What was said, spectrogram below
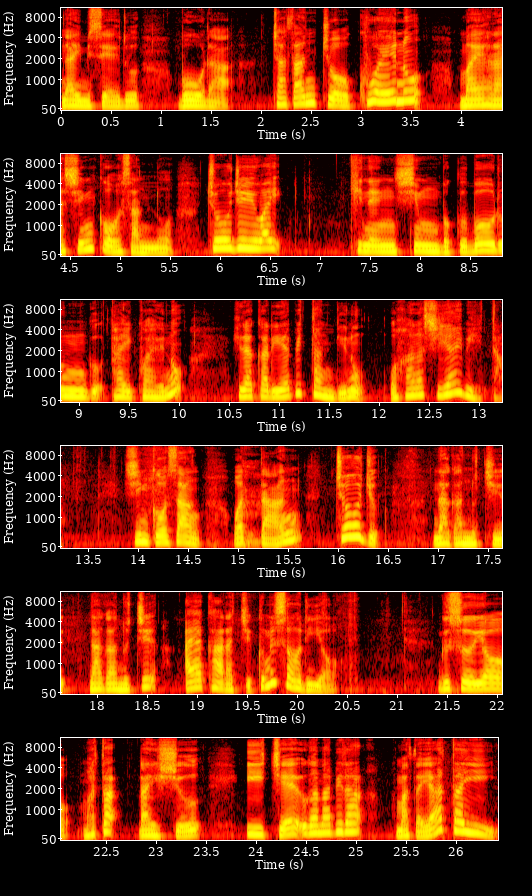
内見せるボーラー茶壇町クエの前原信仰さんの長寿祝い記念親睦ボールング大会の開かりやびたんりのお話やいびいたん。信仰さんわったん長寿。長ぬち長ぬちあやからちくみそうりよ。ぐすよ。また来週いいチェうがなびらまたやったい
